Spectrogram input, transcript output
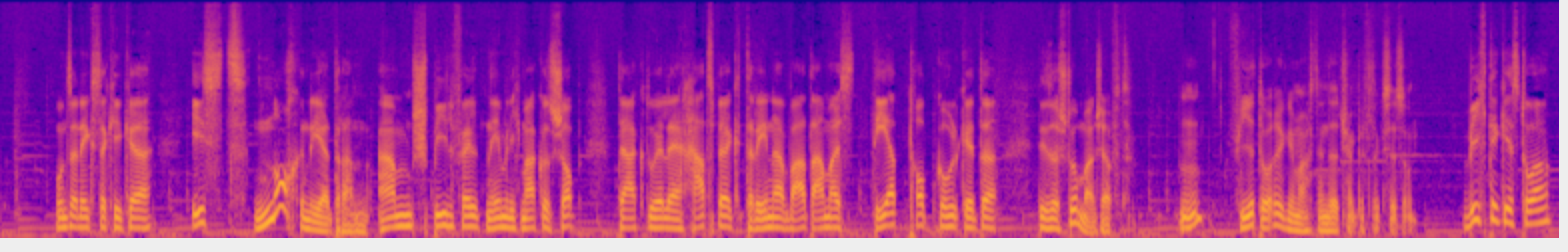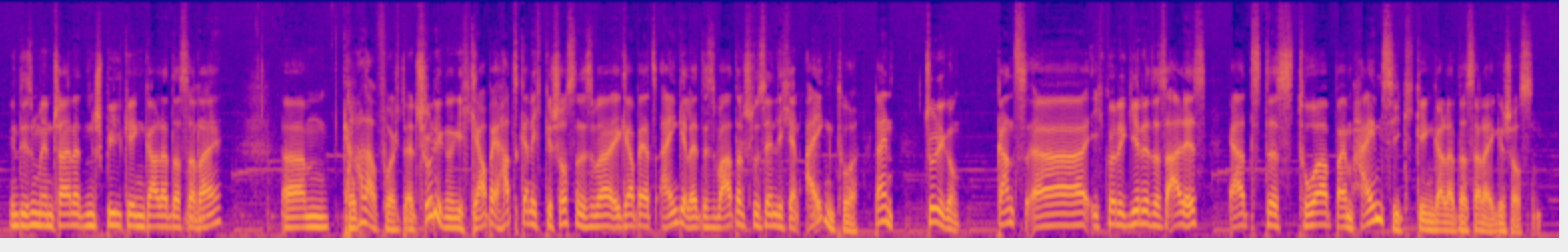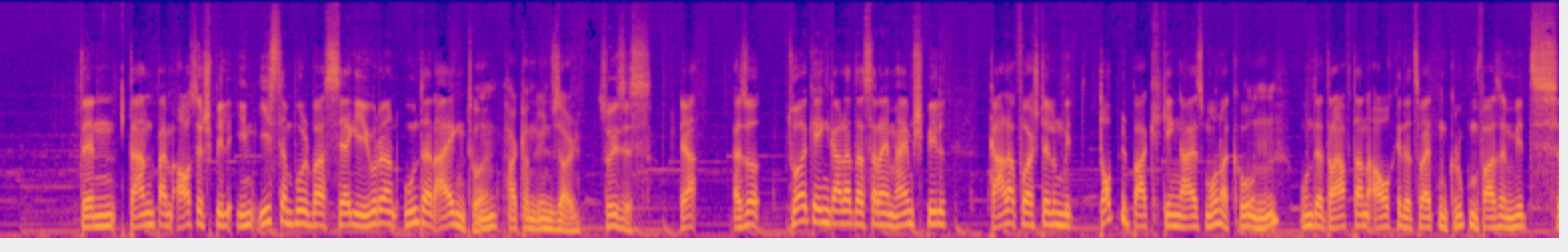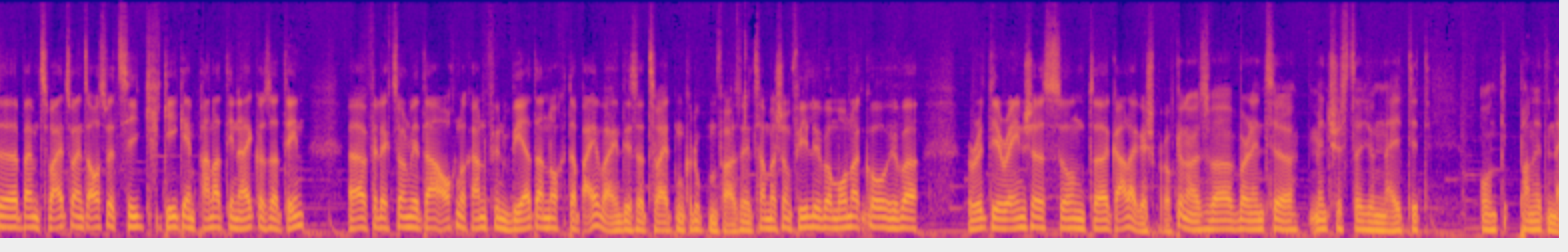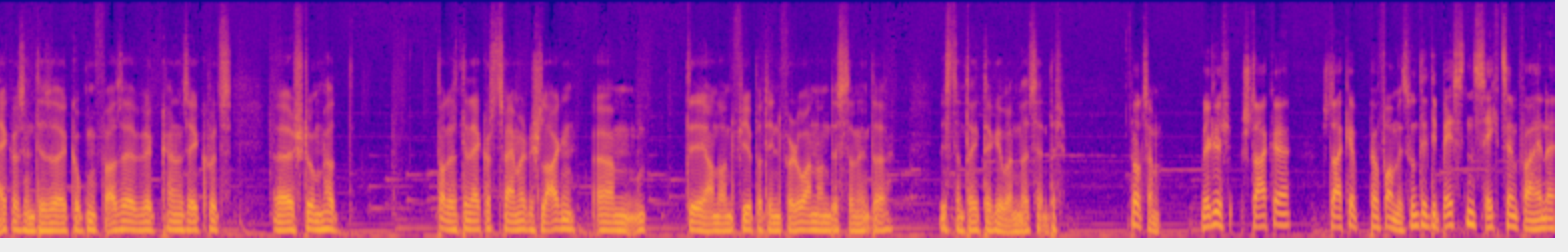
Unser nächster Kicker ist noch näher dran am Spielfeld, nämlich Markus Schopp. Der aktuelle Harzberg-Trainer war damals der Top-Goalgetter dieser Sturmmannschaft. Mhm. Vier Tore gemacht in der Champions League-Saison. Wichtiges Tor in diesem entscheidenden Spiel gegen Galatasaray. Mhm. ähm, Gala vorstellen. Entschuldigung, ich glaube, er hat es gar nicht geschossen. Das war, ich glaube, er hat es eingeleitet. Es war dann schlussendlich ein Eigentor. Nein, Entschuldigung. Ganz, äh, ich korrigiere das alles. Er hat das Tor beim Heimsieg gegen Galatasaray geschossen. Denn dann beim Auswärtsspiel in Istanbul war es Sergei Juran und ein Eigentor. Mhm. Hakan Ünsal. So ist es. Ja, also Tor gegen Galatasaray im Heimspiel, Gala-Vorstellung mit Doppelpack gegen AS Monaco Mhm. und er traf dann auch in der zweiten Gruppenphase mit äh, beim 2-1 Auswärtssieg gegen Panathinaikos Athen. Äh, vielleicht sollen wir da auch noch anführen, wer dann noch dabei war in dieser zweiten Gruppenphase. Jetzt haben wir schon viel über Monaco, über die Rangers und äh, Gala gesprochen. Genau, es war Valencia, Manchester United und Panathinaikos in dieser Gruppenphase. Wir können es eh kurz, äh, Sturm hat Panathinaikos zweimal geschlagen, ähm, die anderen vier Partien verloren und ist dann, in der, ist dann Dritter geworden letztendlich. Trotzdem, wirklich starke, starke Performance. Unter die besten 16 Vereine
